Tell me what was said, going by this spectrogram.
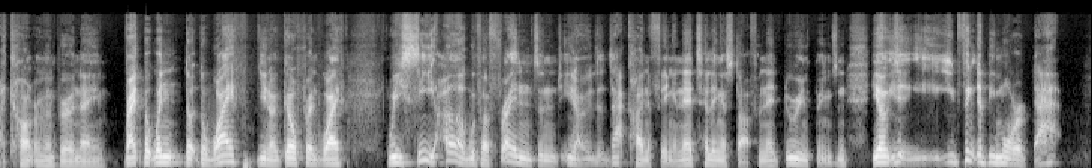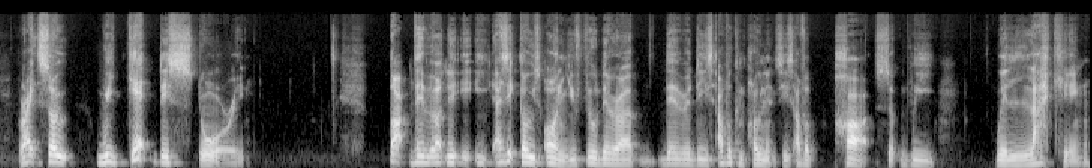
I can't remember her name, right? But when the, the wife, you know, girlfriend, wife, we see her with her friends and you know that kind of thing and they're telling her stuff and they're doing things and you know you'd think there'd be more of that right? So we get this story. But there are, as it goes on you feel there are there are these other components these other parts that we we're lacking.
